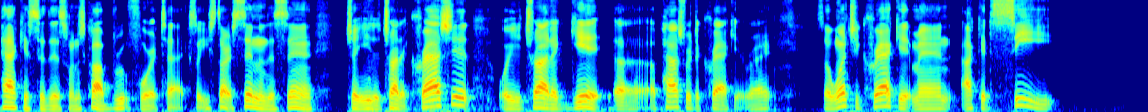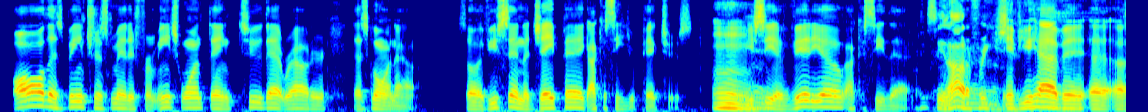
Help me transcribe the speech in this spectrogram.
packets to this one. It's called brute force attack. So you start sending this in, you either try to crash it or you try to get uh, a password to crack it, right? So once you crack it, man, I could see all that's being transmitted from each one thing to that router that's going out. So if you send a JPEG, I can see your pictures. If you Mm. see a video, I can see that. You seen all the freaky shit. If you have a, a, a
